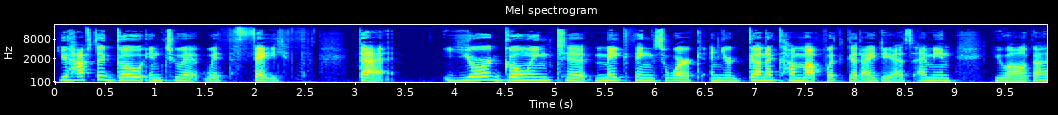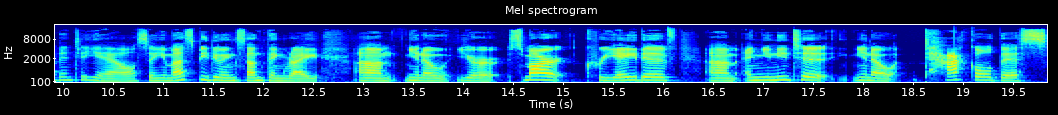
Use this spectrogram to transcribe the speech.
you have to go into it with faith that you're going to make things work and you're going to come up with good ideas. I mean, you all got into Yale, so you must be doing something right. Um, you know, you're smart, creative, um, and you need to, you know, tackle this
